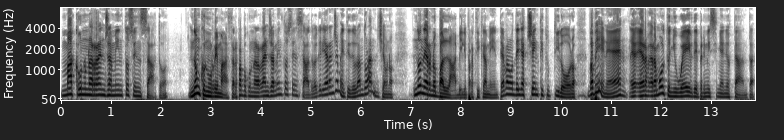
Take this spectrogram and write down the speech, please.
ma con un arrangiamento sensato. Non con un remaster, proprio con un arrangiamento sensato, perché gli arrangiamenti di Duran Duran dicevano non erano ballabili praticamente, avevano degli accenti tutti loro. Va bene, eh? era, era molto new wave dei primissimi anni Ottanta,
